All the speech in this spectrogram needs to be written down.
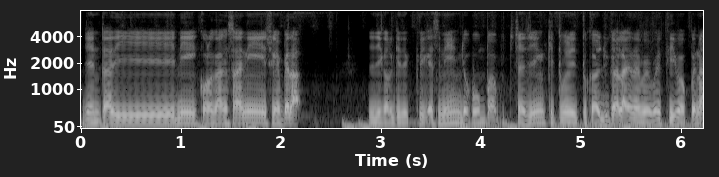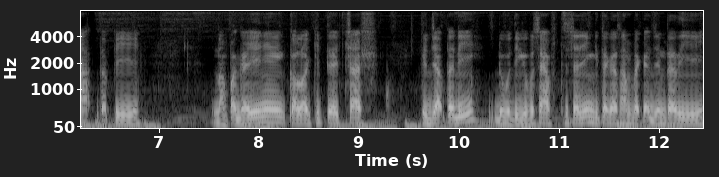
Gentari ni Kuala Kangsar ni Sungai Perak. Jadi kalau kita klik kat sini 24 charging, kita boleh tukar jugalah daripada bateri berapa nak. Tapi nampak gayanya kalau kita charge kejap tadi 23% after charging kita akan sampai kat Gentari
